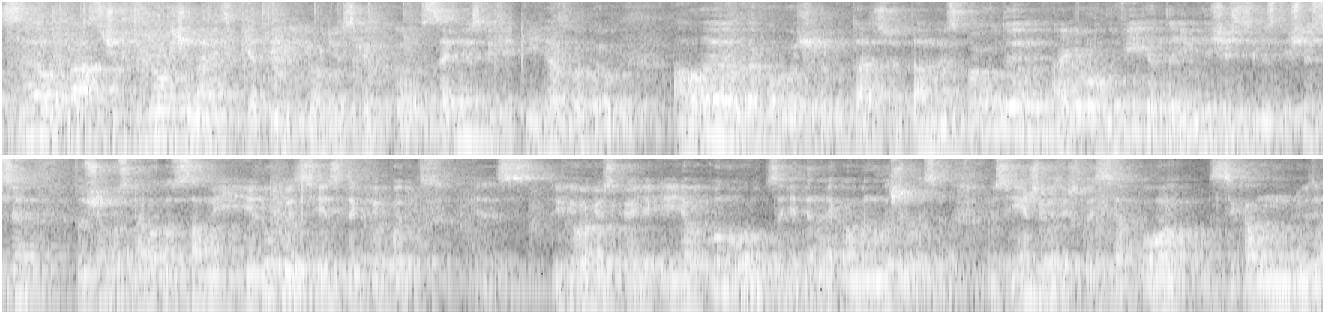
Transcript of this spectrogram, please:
Це одна з чотирьох чи навіть п'яти георгіївських е, седнівських, які я зробив. Але враховуючи репутацію даної споруди, ареол вія, таємничості, містичності, то чомусь народу саме її любить, і з тих робот е, Георгіївської, які я виконував, це єдина, яка в мене лишилася. Усі інші розійшлися по зацікавленим людям.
